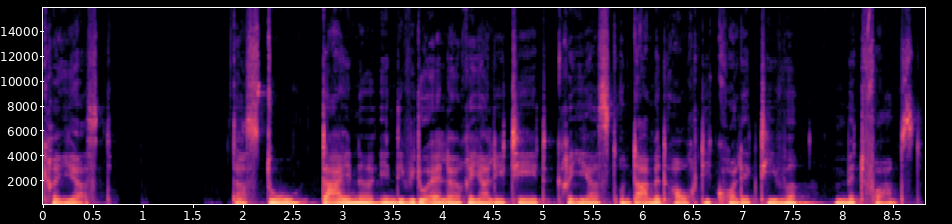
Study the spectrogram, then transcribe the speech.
kreierst, dass du deine individuelle Realität kreierst und damit auch die kollektive mitformst.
